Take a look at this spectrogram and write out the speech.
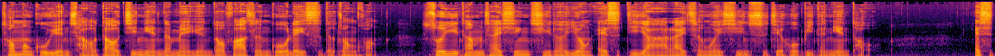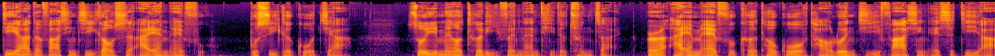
从蒙古元朝到近年的美元，都发生过类似的状况。所以他们才兴起了用 SDR 来成为新世界货币的念头。SDR 的发行机构是 IMF，不是一个国家，所以没有特里芬难题的存在。而 IMF 可透过讨论及发行 SDR，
